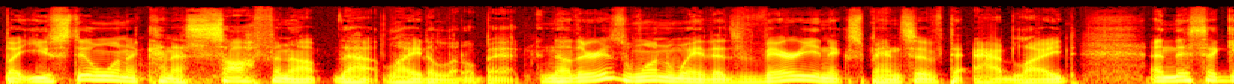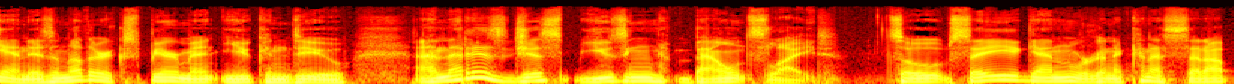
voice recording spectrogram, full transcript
But you still want to kind of soften up that light a little bit. Now, there is one way that's very inexpensive to add light, and this again is another experiment you can do, and that is just using bounce light. So say again, we're going to kind of set up,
